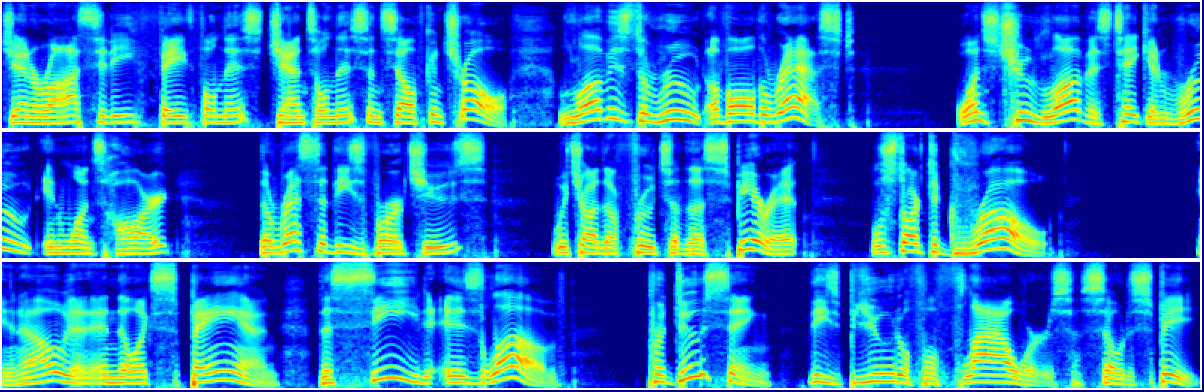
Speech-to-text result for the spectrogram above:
generosity, faithfulness, gentleness, and self control. Love is the root of all the rest. Once true love has taken root in one's heart, the rest of these virtues, which are the fruits of the Spirit, will start to grow, you know, and they'll expand. The seed is love, producing these beautiful flowers, so to speak.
